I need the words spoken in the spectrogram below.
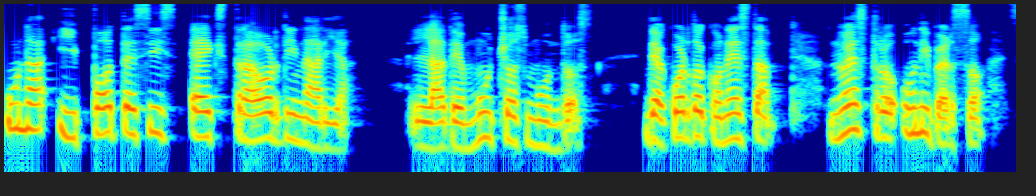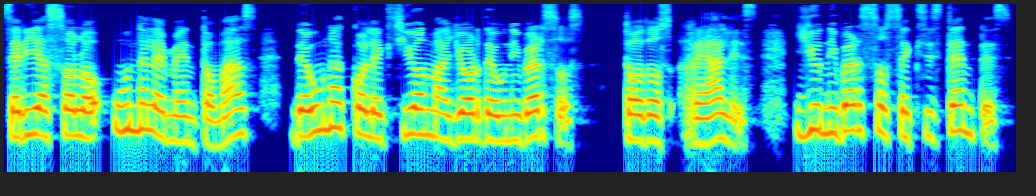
una hipótesis extraordinaria, la de muchos mundos. De acuerdo con esta, nuestro universo sería solo un elemento más de una colección mayor de universos, todos reales, y universos existentes,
